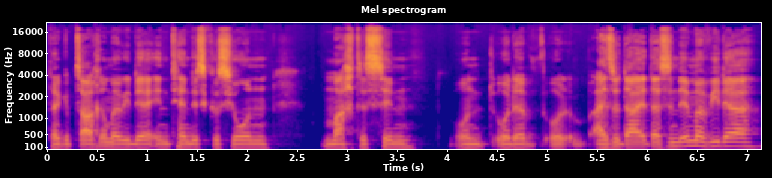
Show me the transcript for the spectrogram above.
Da gibt's auch immer wieder intern Diskussionen, macht es Sinn, und oder, oder also da das sind immer wieder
